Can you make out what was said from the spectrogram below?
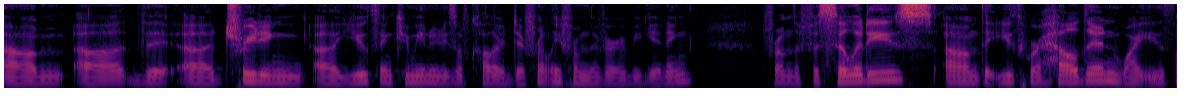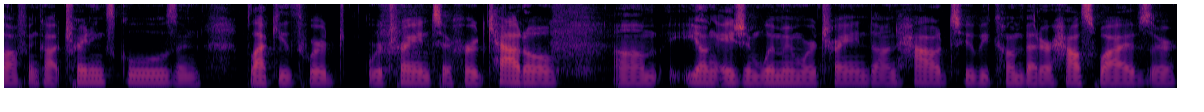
um, uh, the, uh, treating uh, youth and communities of color differently from the very beginning from the facilities um, that youth were held in. White youth often got training schools, and black youth were, were trained to herd cattle. Um, young Asian women were trained on how to become better housewives or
